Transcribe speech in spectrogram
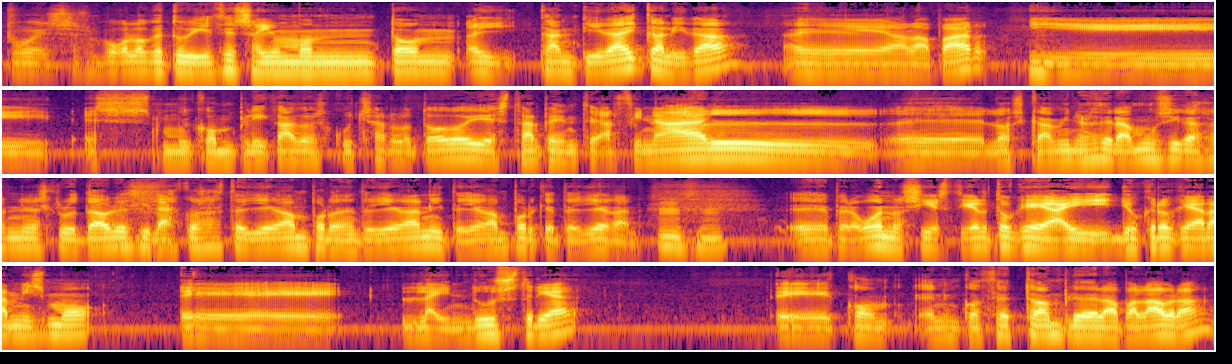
Pues es un poco lo que tú dices, hay un montón, hay cantidad y calidad eh, a la par y es muy complicado escucharlo todo y estar pendiente. Al final eh, los caminos de la música son inescrutables y las cosas te llegan por donde te llegan y te llegan porque te llegan. Eh, pero bueno, sí es cierto que hay, yo creo que ahora mismo eh, la industria, eh, con- en el concepto amplio de la palabra,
